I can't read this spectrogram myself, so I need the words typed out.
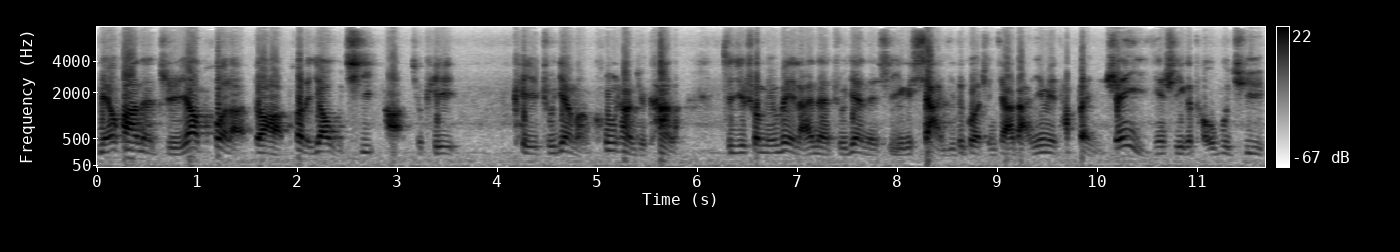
棉花呢只要破了多少，破了幺五七啊，就可以可以逐渐往空上去看了。这就说明未来呢，逐渐的是一个下移的过程加大，因为它本身已经是一个头部区域，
